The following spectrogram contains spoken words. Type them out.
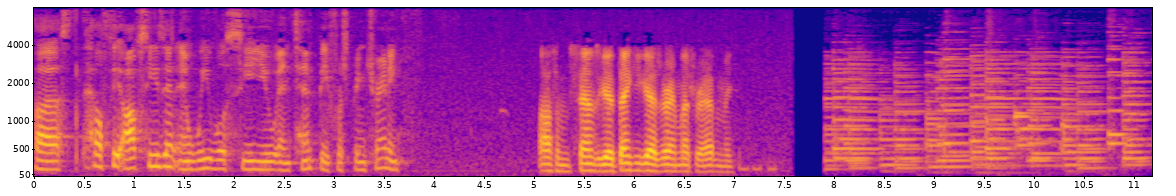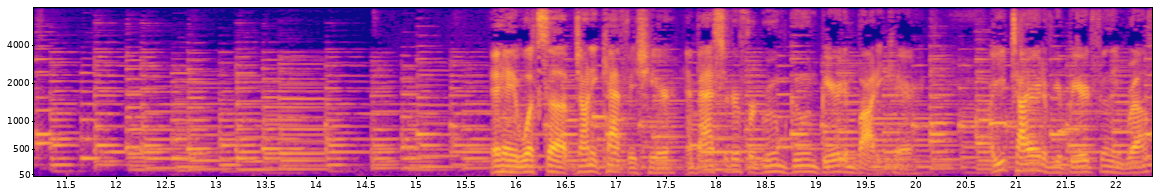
uh, healthy off season, and we will see you in Tempe for spring training. Awesome, sounds good. Thank you guys very much for having me. Hey, hey, what's up? Johnny Catfish here, ambassador for Groom Goon Beard and Body Care. Are you tired of your beard feeling rough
